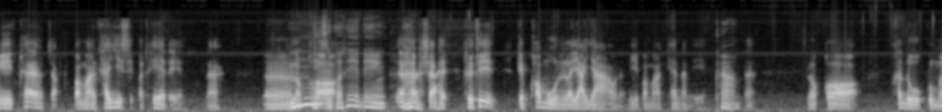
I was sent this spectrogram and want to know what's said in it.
มีแค่จากประมาณแค่ยี่สิบประเทศเองนะ เออแล้วก็ยี่สิบประเทศเองใช่ คือที่เก็บข้อมูลระยะยาวเนี่ยมีประมาณแค่นั้นเองครับนะแล้วก็ถ้าดูกลุ่มแม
